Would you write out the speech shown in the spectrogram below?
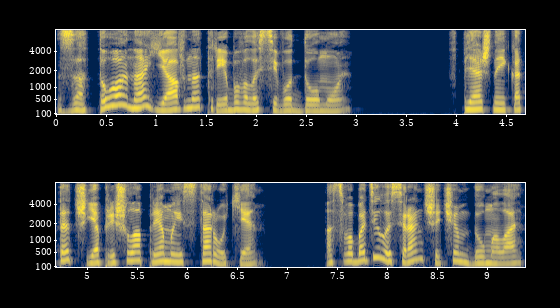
Зато она явно требовалась его дому. В пляжный коттедж я пришла прямо из Сороки. Освободилась раньше, чем думала.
